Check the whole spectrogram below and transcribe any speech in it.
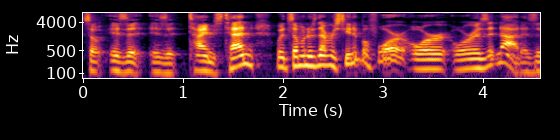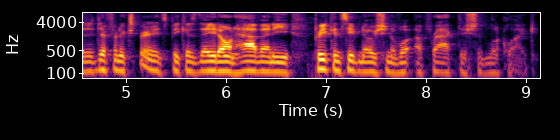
So is it is it times 10 with someone who's never seen it before or or is it not? Is it a different experience because they don't have any preconceived notion of what a practice should look like?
